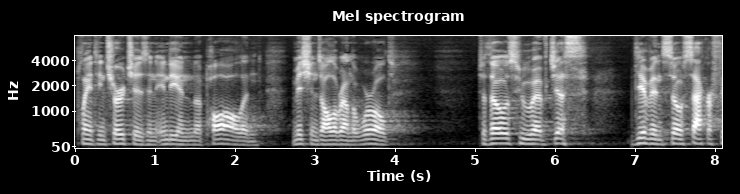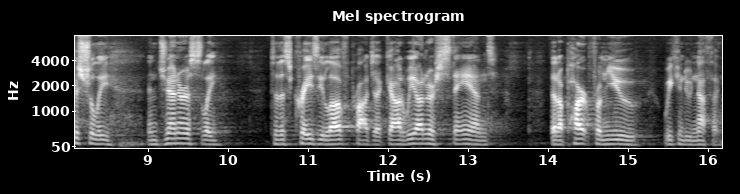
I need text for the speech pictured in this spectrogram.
planting churches in India and Nepal and missions all around the world, to those who have just given so sacrificially and generously to this crazy love project. God, we understand that apart from you, we can do nothing.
